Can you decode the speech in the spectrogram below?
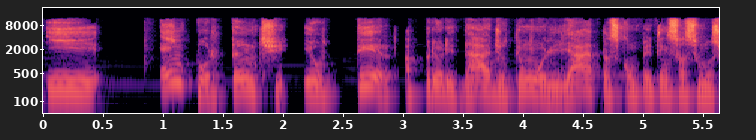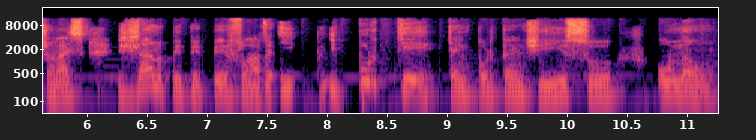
E é importante eu ter a prioridade, eu ter um olhar para as competências socioemocionais já no PPP, Flávia? E, e por que, que é importante isso ou não?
